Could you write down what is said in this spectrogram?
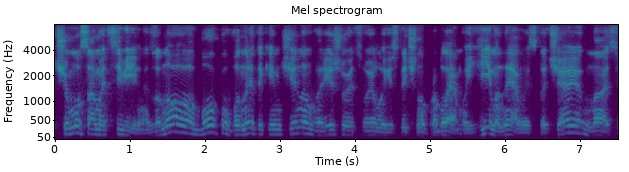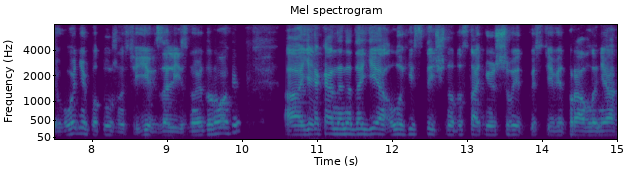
чому саме цивільне? З одного боку, вони таким чином вирішують свою логістичну проблему. Їм не вистачає на сьогодні потужності їх залізної дороги. Яка не надає логістично достатньої швидкості відправлення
